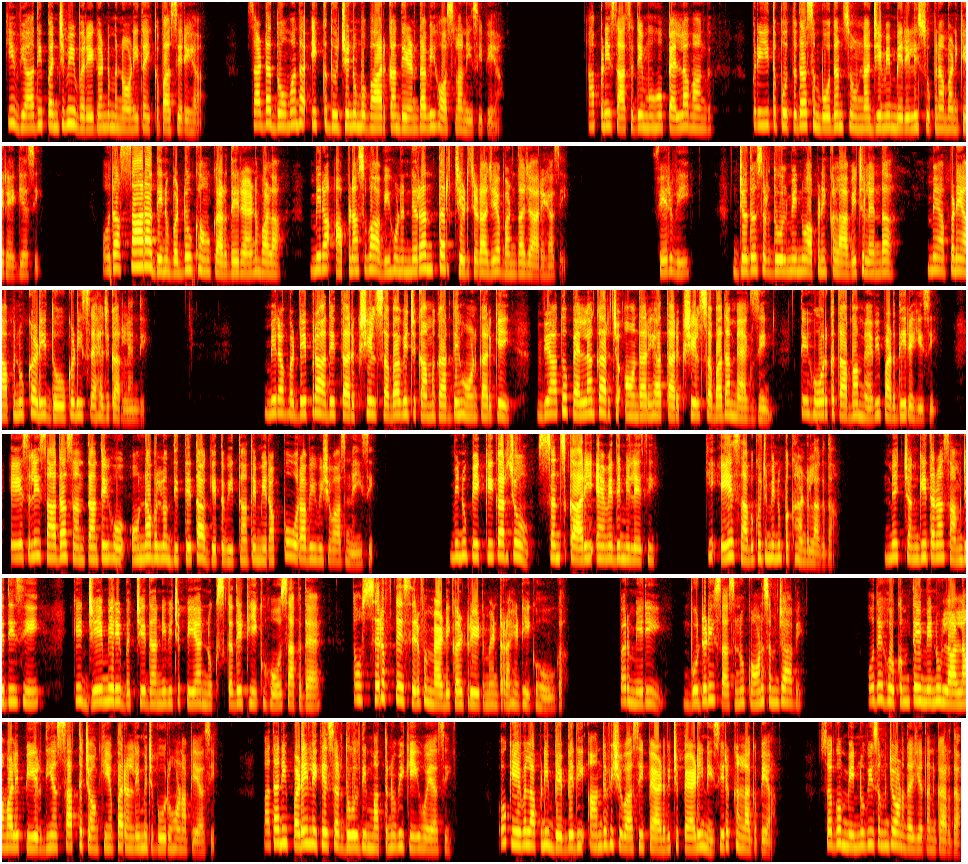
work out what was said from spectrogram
ਕਿ ਵਿਆਹ ਦੀ ਪੰਜਵੀਂ ਵਰੇਗੰਢ ਮਨਾਉਣੀ ਤਾਂ ਇੱਕ ਪਾਸੇ ਰਿਹਾ। ਸਾਡਾ ਦੋਵਾਂ ਦਾ ਇੱਕ ਦੂਜੇ ਨੂੰ ਮੁਬਾਰਕਾਂ ਦੇਣ ਦਾ ਵੀ ਹੌਸਲਾ ਨਹੀਂ ਸੀ ਪਿਆ। ਆਪਣੀ ਸੱਸ ਦੇ ਮੂੰਹੋਂ ਪਹਿਲਾਂ ਵਾਂਗ ਪ੍ਰੀਤ ਪੁੱਤ ਦਾ ਸੰਬੋਧਨ ਸੁਣਨਾ ਜਿਵੇਂ ਮੇਰੇ ਲਈ ਸੁਪਨਾ ਬਣ ਕੇ ਰਹਿ ਗਿਆ ਸੀ। ਉਹਦਾ ਸਾਰਾ ਦਿਨ ਵੱਡੂ ਖਾਉ ਕਰਦੇ ਰਹਿਣ ਵਾਲਾ ਮੇਰਾ ਆਪਣਾ ਸੁਭਾਅ ਵੀ ਹੁਣ ਨਿਰੰਤਰ ਚਿੜਚਿੜਾ ਜਿਹਾ ਬਣਦਾ ਜਾ ਰਿਹਾ ਸੀ। ਫਿਰ ਵੀ ਜਦੋਂ ਸਰਦੂਲ ਮੈਨੂੰ ਆਪਣੇ ਕਲਾਵੇ 'ਚ ਲੈਂਦਾ, ਮੈਂ ਆਪਣੇ ਆਪ ਨੂੰ ਘੜੀ ਦੋ ਘੜੀ ਸਹਿਜ ਕਰ ਲੈਂਦੀ। ਮੇਰਾ ਵੱਡੇ ਭਰਾ ਦੇ ਤਰਕਸ਼ੀਲ ਸਭਾ ਵਿੱਚ ਕੰਮ ਕਰਦੇ ਹੋਣ ਕਰਕੇ ਵਿਆਹ ਤੋਂ ਪਹਿਲਾਂ ਘਰ 'ਚ ਆਉਂਦਾ ਰਿਹਾ ਤਰਕਸ਼ੀਲ ਸਭਾ ਦਾ ਮੈਗਜ਼ੀਨ। ਤੇ ਹੋਰ ਕਿਤਾਬਾਂ ਮੈਂ ਵੀ ਪੜ੍ਹਦੀ ਰਹੀ ਸੀ। ਇਸ ਲਈ ਸਾਦਾ ਸੰਤਾਂ ਤੇ ਹੋ- ਉਹਨਾਂ ਵੱਲੋਂ ਦਿੱਤੇ ਧਾਗੇ, ਤਵੀਤਾਂ ਤੇ ਮੇਰਾ ਭੋਰਾ ਵੀ ਵਿਸ਼ਵਾਸ ਨਹੀਂ ਸੀ। ਮੈਨੂੰ ਪੇਕੇ ਘਰ 'ਚੋਂ ਸੰਸਕਾਰੀ ਐਵੇਂ ਦੇ ਮਿਲੇ ਸੀ ਕਿ ਇਹ ਸਭ ਕੁਝ ਮੈਨੂੰ ਪਖੰਡ ਲੱਗਦਾ। ਮੈਂ ਚੰਗੀ ਤਰ੍ਹਾਂ ਸਮਝਦੀ ਸੀ ਕਿ ਜੇ ਮੇਰੇ ਬੱਚੇਦਾਨੀ ਵਿੱਚ ਪਿਆ ਨੁਕਸ ਕਦੇ ਠੀਕ ਹੋ ਸਕਦਾ ਹੈ, ਤਾਂ ਉਹ ਸਿਰਫ ਤੇ ਸਿਰਫ ਮੈਡੀਕਲ ਟ੍ਰੀਟਮੈਂਟ ਰਾਹੀਂ ਠੀਕ ਹੋਊਗਾ। ਪਰ ਮੇਰੀ ਬੁੱਢੜੀ ਸੱਸ ਨੂੰ ਕੌਣ ਸਮਝਾਵੇ? ਉਹਦੇ ਹੁਕਮ ਤੇ ਮੈਨੂੰ ਲਾਲਾਂ ਵਾਲੇ ਪੀਰ ਦੀਆਂ ਸੱਤ ਚੌਂਕੀਆਂ ਭਰਨ ਲਈ ਮਜਬੂਰ ਹੋਣਾ ਪਿਆ ਸੀ। ਪਤਾ ਨਹੀਂ ਪੜ੍ਹੇ ਲਿਖੇ ਸਰਦੂਲ ਦੀ ਮੱਤ ਨੂੰ ਵੀ ਕੀ ਹੋਇਆ ਸੀ। ਉਹ ਕੇਵਲ ਆਪਣੀ ਬੇਬੇ ਦੀ ਅੰਧ ਵਿਸ਼ਵਾਸੀ ਪੈੜ ਵਿੱਚ ਪੈੜ ਹੀ ਨਹੀਂ ਸੀ ਰੱਖਣ ਲੱਗ ਪਿਆ। ਸਗੋਂ ਮੈਨੂੰ ਵੀ ਸਮਝਾਉਣ ਦਾ ਯਤਨ ਕਰਦਾ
